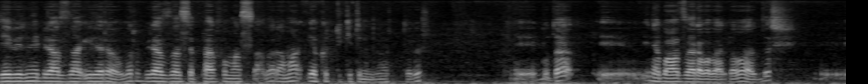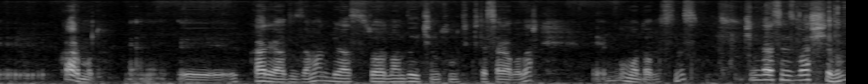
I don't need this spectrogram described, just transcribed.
devirini biraz daha ileri alır. Biraz daha size performans sağlar ama yakıt tüketimini arttırır. E, bu da e, yine bazı arabalarda vardır. Kar modu. Yani e, kar yağdığı zaman biraz zorlandığı için otomatik vites arabalar e, bu mod alırsınız. Şimdi derseniz başlayalım.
